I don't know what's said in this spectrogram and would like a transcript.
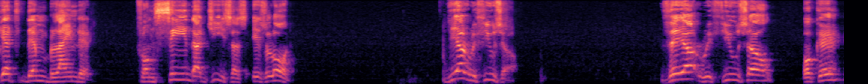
get them blinded from seeing that Jesus is Lord. Their refusal their refusal, okay,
